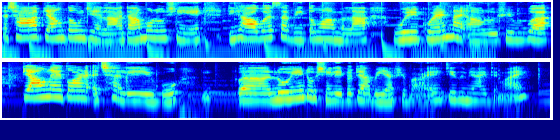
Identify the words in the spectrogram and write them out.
တခြားပြောင်းသုံးခြင်းလားဒါမှမဟုတ်လို့ရှိရင်ဒီဟာဝက်ဆက်ပြီးသုံးရမလားဝေခွဲနိုင်အောင်လို့ရွှေဘူးကပြောင်းလဲသွားတဲ့အချက်လေးတွေကိုအာလိုရင်းတူရှင်းလေးပြပြပေးရဖြစ်ပါတယ်ကျေးဇူးများတင်ပါတယ်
